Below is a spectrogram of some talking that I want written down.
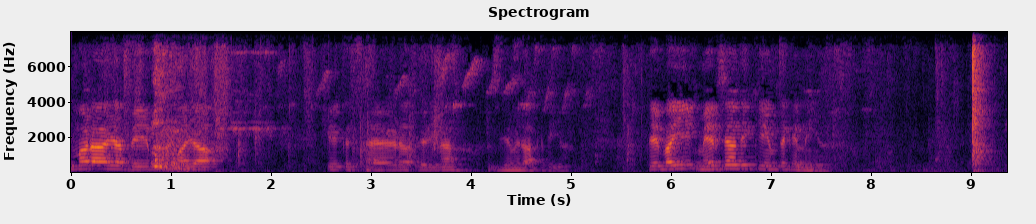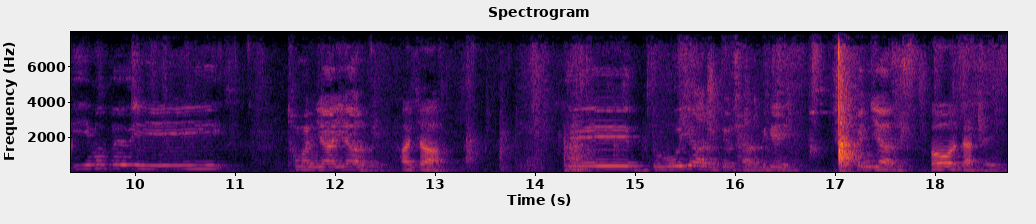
ਮਾੜਾ ਜਿਹਾ ਬੇਮਲੂਮਾ ਜਿਹਾ ਇੱਕ ਸਾਈਡ ਜਿਹੜੀ ਨਾ ਜਿਵੇਂ ਰੱਖਦੀ ਆ। ਤੇ ਬਾਈ ਮਿਰਚਾਂ ਦੀ ਕੀਮਤ ਕਿੰਨੀ ਆ? ਕੀਮਤ ਦੀ 58000 ਰੁਪਏ। ਅੱਛਾ। ਤੇ 2000 ਵਿੱਚੋਂ ਛੱਡ ਦਈਏ 50 ਦੀ। ਹੋਰ ਕਰਦੇ ਜੀ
